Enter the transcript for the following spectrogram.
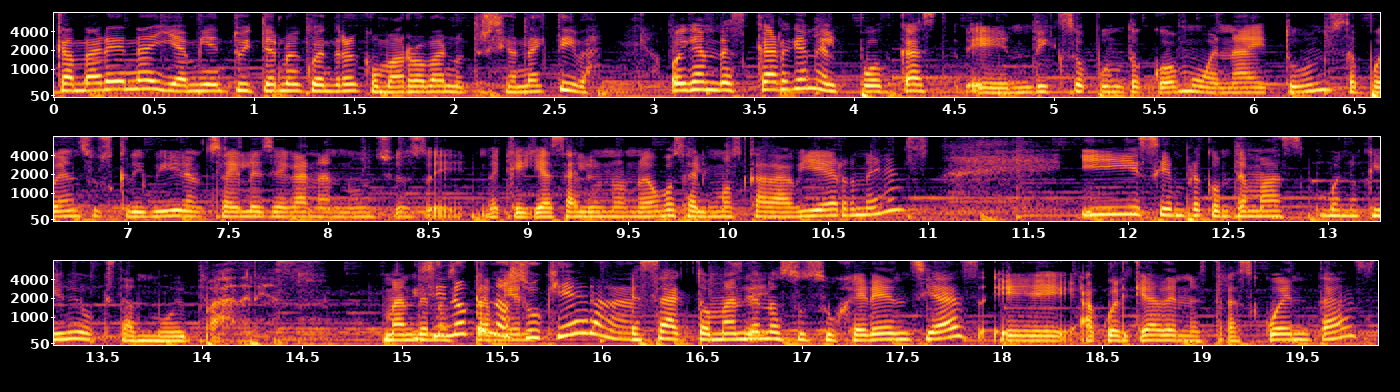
Camarena y a mí en Twitter me encuentran como arroba nutrición activa. Oigan, descarguen el podcast en Dixo.com o en iTunes. Se pueden suscribir, entonces ahí les llegan anuncios de, de que ya sale uno nuevo. Salimos cada viernes y siempre con temas, bueno, que yo digo que están muy padres. Mándenos Y si no, que nos sugieran. Exacto, mándenos Sí. sus sugerencias eh, a cualquiera de nuestras cuentas.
